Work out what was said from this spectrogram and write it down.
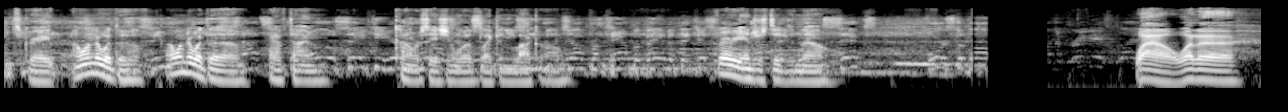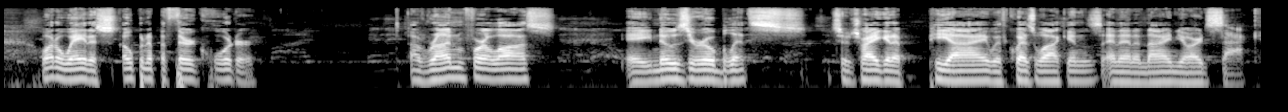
It's great. I wonder what the I wonder what the halftime conversation was like in the locker room. Very interested to know. Wow, what a what a way to open up a third quarter. A run for a loss, a no zero blitz to try to get a PI with Quez Watkins, and then a nine yard sack.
